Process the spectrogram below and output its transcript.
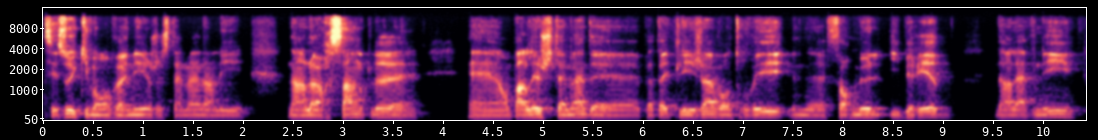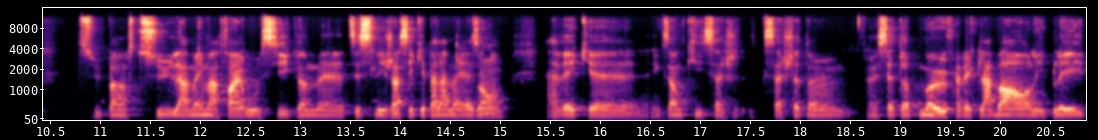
c'est ceux qui vont venir justement dans, les, dans leur centre. Là. Euh, on parlait justement de peut-être que les gens vont trouver une formule hybride dans l'avenir. Tu penses-tu la même affaire aussi, comme euh, si les gens s'équipent à la maison avec, euh, exemple, qui s'achètent un, setup Murph avec la barre, les plates,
